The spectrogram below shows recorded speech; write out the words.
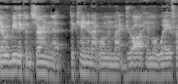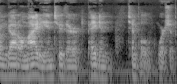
there would be the concern that the Canaanite woman might draw him away from God Almighty into their pagan temple worship.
